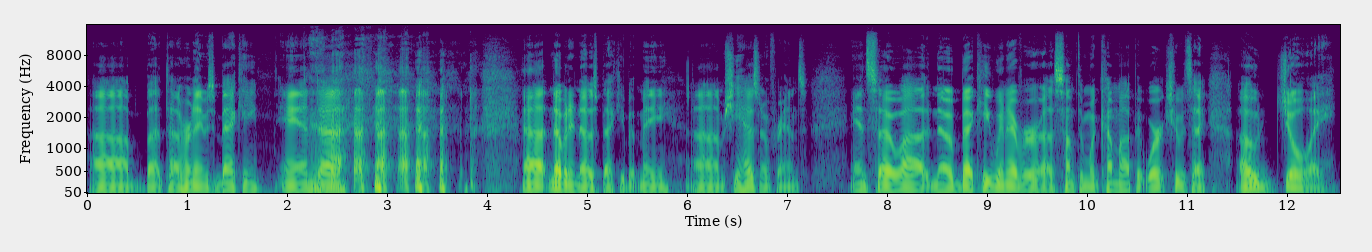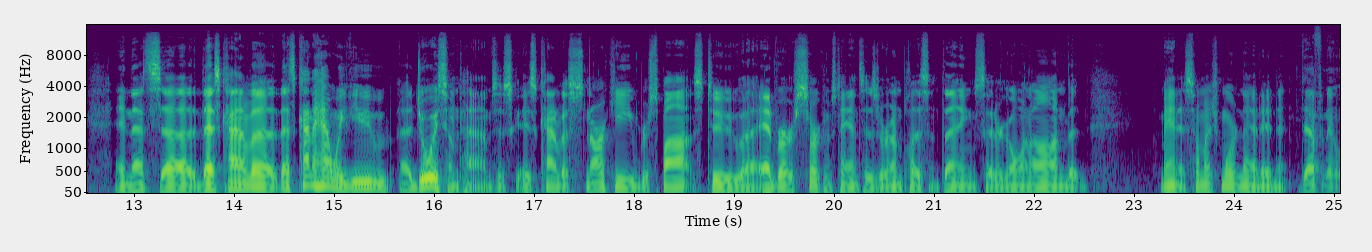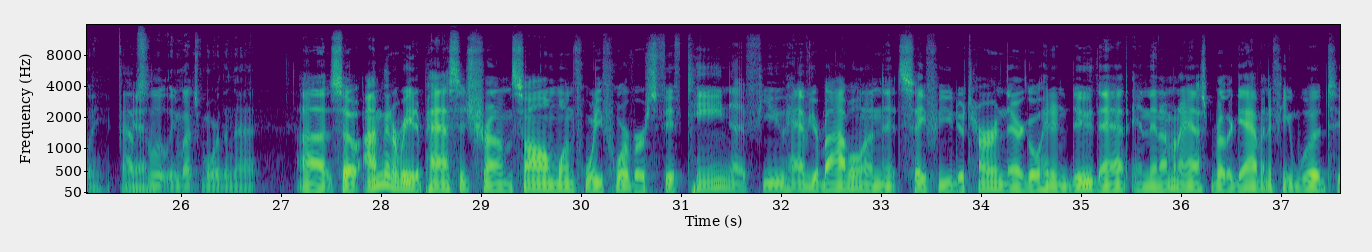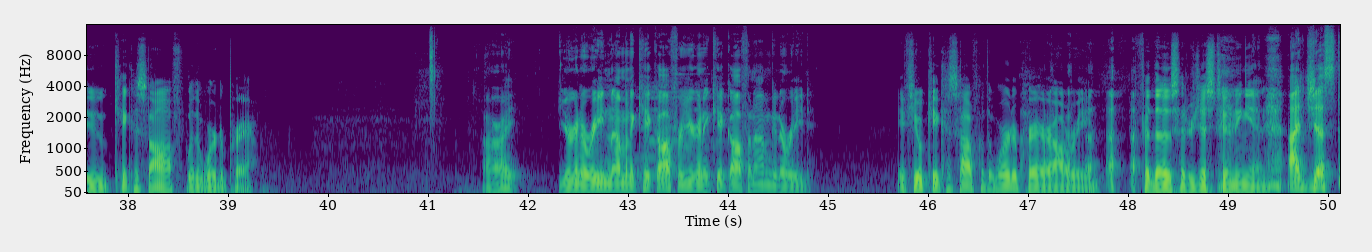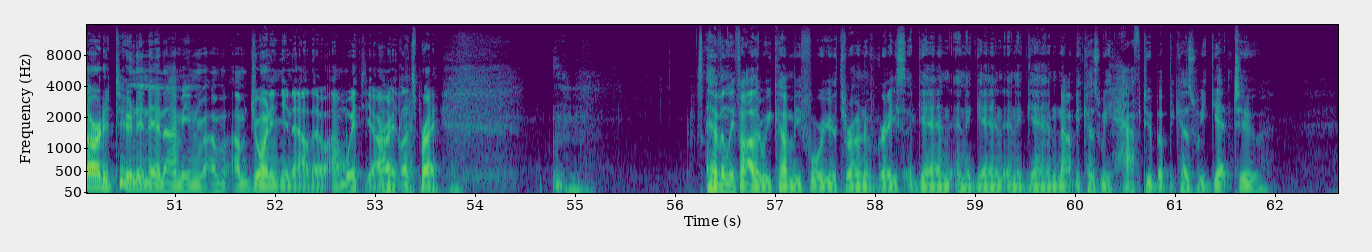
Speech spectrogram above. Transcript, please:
uh, but uh, her name is Becky, and uh, uh, nobody knows Becky but me. Um, she has no friends, and so uh, no Becky. Whenever uh, something would come up at work, she would say, "Oh joy." And that's uh, that's kind of a that's kind of how we view uh, joy sometimes. Is is kind of a snarky response to uh, adverse circumstances or unpleasant things that are going on. But man, it's so much more than that, isn't it? Definitely, absolutely, much more than that. Uh, so I'm going to read a passage from Psalm 144, verse 15. If you have your Bible and it's safe for you to turn there, go ahead and do that. And then I'm going to ask Brother Gavin if he would to kick us off with a word of prayer. All right, you're going to read, and I'm going to kick off, or you're going to kick off, and I'm going to read. If you'll kick us off with a word of prayer, I'll read. For those that are just tuning in, I just started tuning in. I mean, I'm, I'm joining you now, though. I'm with you. All right, let's pray. Heavenly Father, we come before your throne of grace again and again and again, not because we have to, but because we get to,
